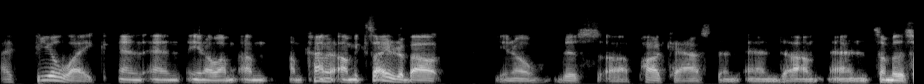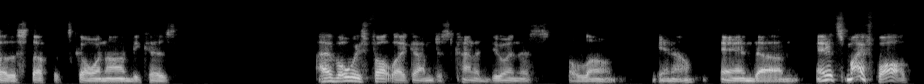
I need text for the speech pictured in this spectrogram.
I feel like and and you know I'm I'm I'm kind of I'm excited about you know this uh, podcast and and um, and some of this other stuff that's going on because I've always felt like I'm just kind of doing this alone, you know, and um, and it's my fault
